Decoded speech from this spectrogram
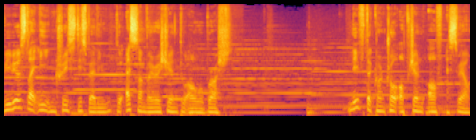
We will slightly increase this value to add some variation to our brush. Leave the control option off as well.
